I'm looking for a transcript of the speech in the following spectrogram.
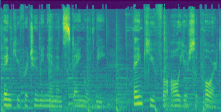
Thank you for tuning in and staying with me. Thank you for all your support.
